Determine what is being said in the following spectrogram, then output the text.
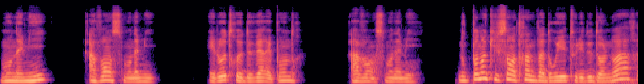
Mon ami, avance mon ami. Et l'autre devait répondre Avance mon ami. Donc pendant qu'ils sont en train de vadrouiller tous les deux dans le noir,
